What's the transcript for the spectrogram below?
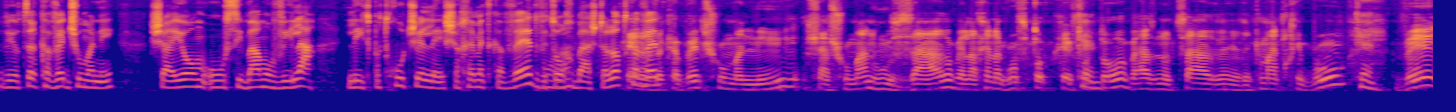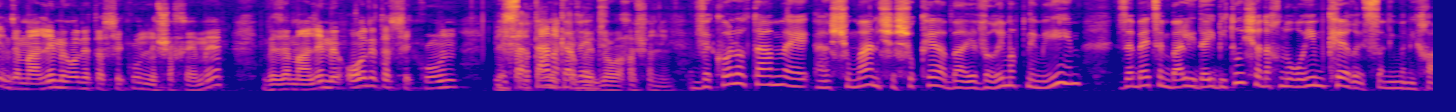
ויוצר כבד שומני. שהיום הוא סיבה מובילה להתפתחות של אה, שחמת כבד וצורך בהשתלות כן, כבד. כן, זה כבד שומני, שהשומן הוא זר, ולכן הגוף תוקף כן. אותו, ואז נוצר אה, רקמת חיבור, כן. וזה מעלה מאוד את הסיכון לשחמת, וזה מעלה מאוד את הסיכון לסרטן הכבד לאורך השנים. וכל אותם, אה, השומן ששוקע באיברים הפנימיים, זה בעצם בא לידי ביטוי שאנחנו רואים קרס, אני מניחה.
